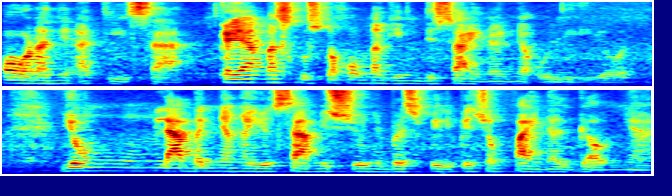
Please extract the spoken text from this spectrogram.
aura ni Atisa. Kaya mas gusto ko maging designer niya uli yun. Yung laban niya ngayon sa Miss Universe Philippines, yung final gown niya,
